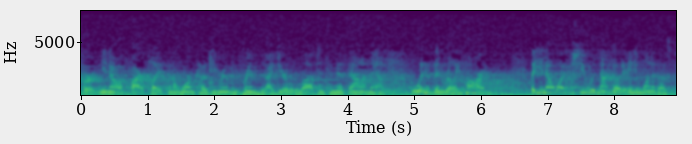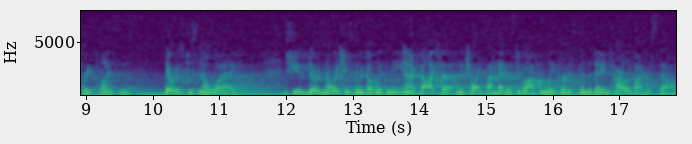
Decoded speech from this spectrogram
for, you know, a fireplace and a warm, cozy room and friends that I dearly loved and to miss out on that would have been really hard. But you know what? She would not go to any one of those three places. There was just no way. She, there was no way she was going to go with me. And I felt like the, the choice I had was to go off and leave her to spend the day entirely by herself,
